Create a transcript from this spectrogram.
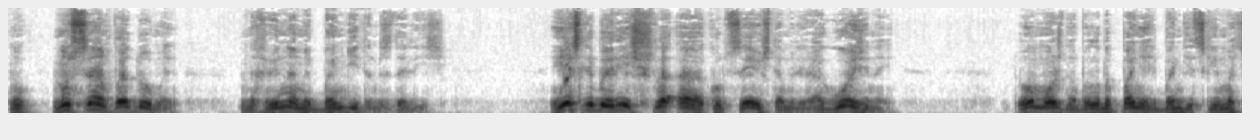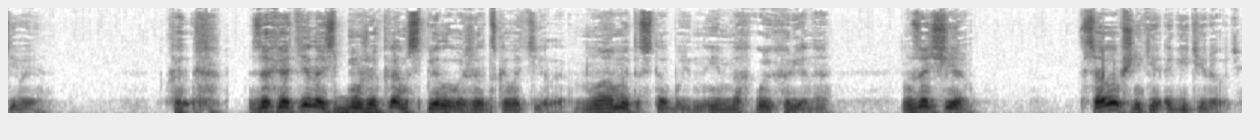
Ну, ну сам подумай, нахрена мы бандитам сдались? Если бы речь шла о Курцевич там или Рогозиной, то можно было бы понять бандитские мотивы. Захотелось мужикам спелого женского тела. Ну а мы-то с тобой им на какой хрен, а? Ну зачем? В сообщнике агитировать?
